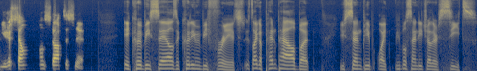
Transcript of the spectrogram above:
you're just selling stuff to sniff. It could be sales. It could even be free. It's it's like a pen pal, but you send people like people send each other seats.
